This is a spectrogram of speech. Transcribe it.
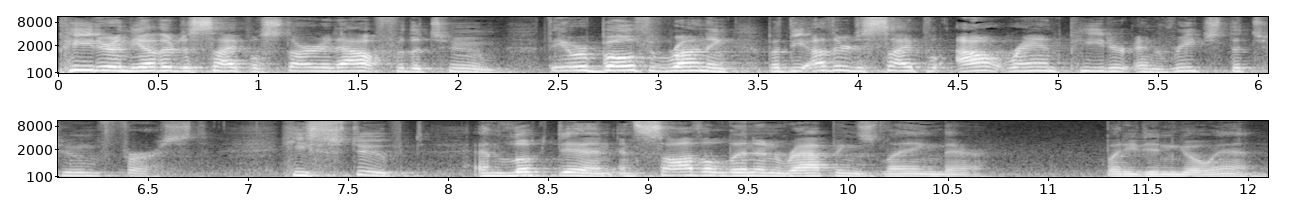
Peter and the other disciple started out for the tomb. They were both running, but the other disciple outran Peter and reached the tomb first. He stooped and looked in and saw the linen wrappings laying there, but he didn't go in.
